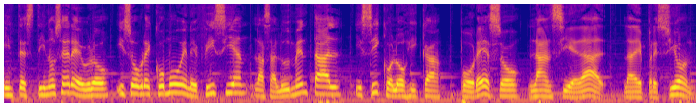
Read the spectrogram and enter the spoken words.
intestino-cerebro y sobre cómo benefician la salud mental y psicológica. Por eso, la ansiedad, la depresión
